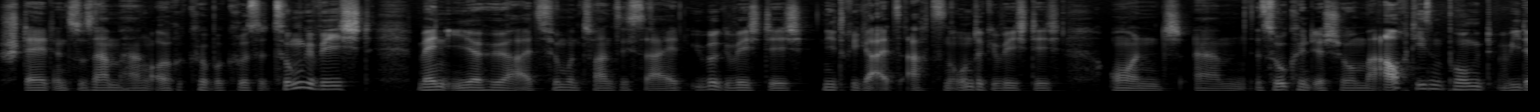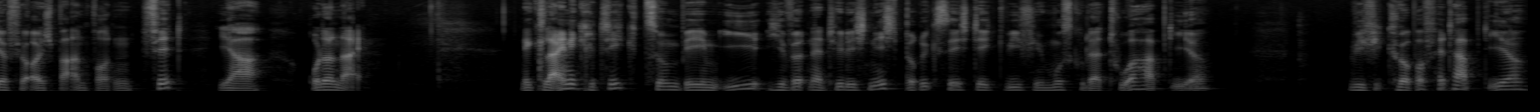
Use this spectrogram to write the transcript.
stellt in Zusammenhang eure Körpergröße zum Gewicht. Wenn ihr höher als 25 seid, übergewichtig, niedriger als 18 untergewichtig. Und ähm, so könnt ihr schon mal auch diesen Punkt wieder für euch beantworten. Fit, ja oder nein. Eine kleine Kritik zum BMI. Hier wird natürlich nicht berücksichtigt, wie viel Muskulatur habt ihr, wie viel Körperfett habt ihr.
